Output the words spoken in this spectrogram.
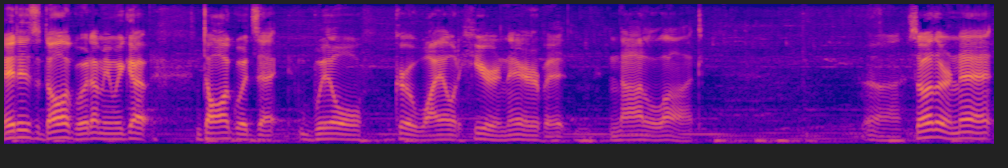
it is a dogwood. I mean, we got dogwoods that will grow wild here and there, but not a lot. Uh, so other than that,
